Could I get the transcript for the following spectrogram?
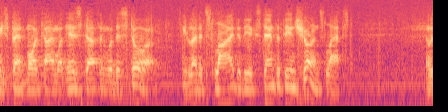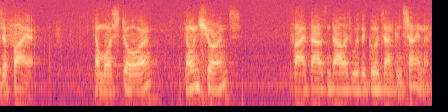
He spent more time with his stuff than with the store. He let it slide to the extent that the insurance lapsed. There was a fire. No more store, no insurance, $5,000 worth of goods on consignment.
